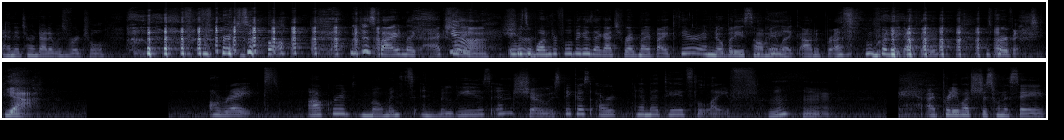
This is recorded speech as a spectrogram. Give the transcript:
and it turned out it was virtual. First of all, which is fine. Like, actually, Yeah, it was wonderful because I got to ride my bike there, and nobody saw me like out of breath when I got there. it was perfect. Yeah. All right. Awkward moments in movies and shows because art imitates life. Mm-hmm. I pretty much just want to say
